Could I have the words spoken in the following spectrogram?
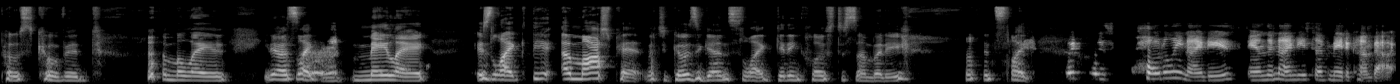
post COVID melee. You know, it's like melee is like the a mosh pit, which goes against like getting close to somebody. it's like Which was totally 90s, and the 90s have made a comeback.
